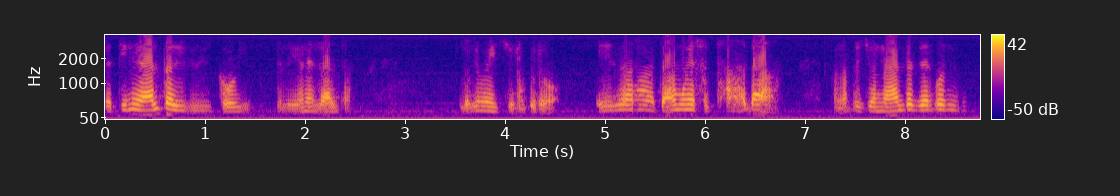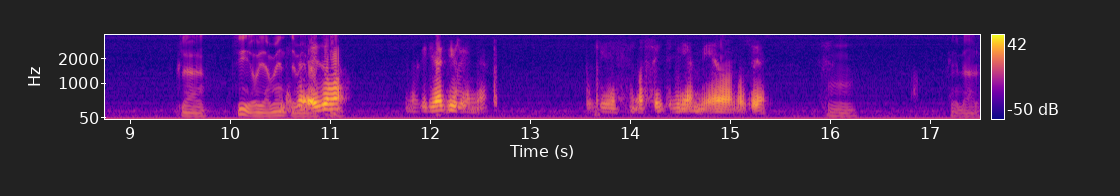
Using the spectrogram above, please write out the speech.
ya tiene alta el, COVID, se le dio en el alta lo que me dijeron, pero ella estaba muy asustada con la presión alta ayer pues, Claro, sí, obviamente. Eso no quería que venga, porque no sé, tenía miedo, no sé. Mm, claro.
